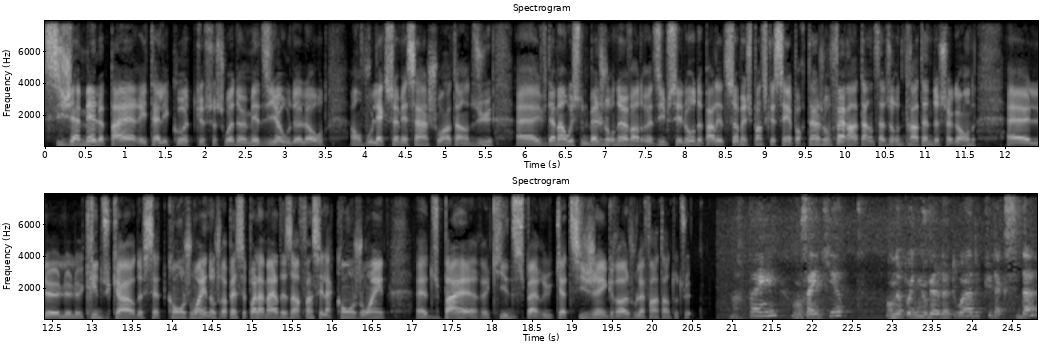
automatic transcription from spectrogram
Si jamais le père est à l'écoute, que ce soit d'un média ou de l'autre, on voulait que ce message soit entendu. Euh, évidemment, oui, c'est une belle journée un vendredi, puis c'est lourd de parler de ça, mais je pense que c'est important. Je vais vous faire entendre, ça dure une trentaine de secondes, euh, le, le- le cri du cœur de cette conjointe. Donc, je rappelle, c'est pas la mère des enfants, c'est la conjointe euh, du père qui est disparu, Cathy Gingras. Je vous la fais entendre tout de suite. Martin, on s'inquiète. On n'a pas eu de nouvelles de toi depuis l'accident.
